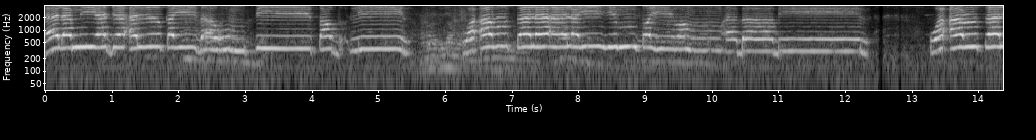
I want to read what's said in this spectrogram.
ألم يجعل كيدهم في تضليل وأرسل عليهم طيرا أبابيل وأرسل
